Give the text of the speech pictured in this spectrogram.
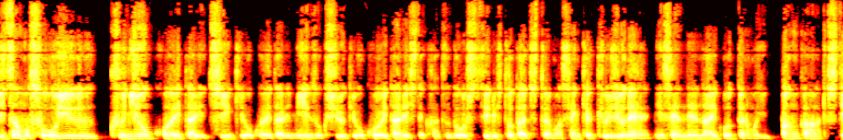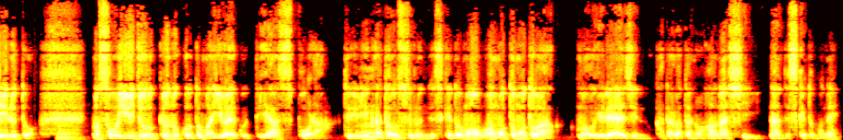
実はもうそういう国を越えたり、地域を越えたり、民族、宗教を越えたりして活動している人たちっていうのは、まあ1990年、2000年代以降っていうのはもう一般化していると。まあそういう状況のことを、まあいわゆるディアスポラという言い方をするんですけども、まあもともとは、まあユダヤ人の方々のお話なんですけどもね、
